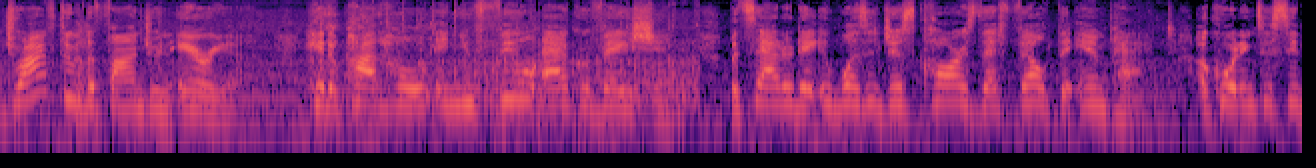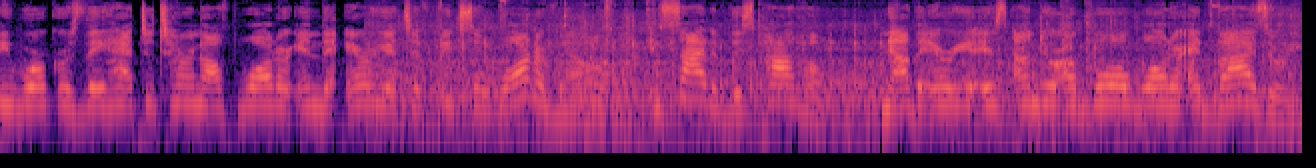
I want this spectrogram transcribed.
Drive through the Fondren area, hit a pothole, and you feel aggravation. But Saturday, it wasn't just cars that felt the impact. According to city workers, they had to turn off water in the area to fix a water valve inside of this pothole. Now the area is under a boil water advisory,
